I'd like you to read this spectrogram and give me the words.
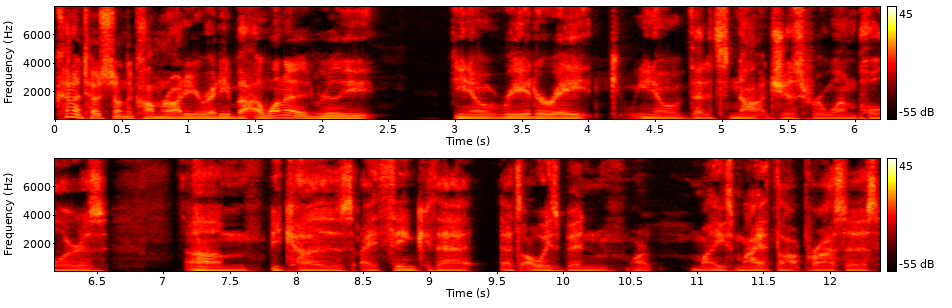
kind of touched on the camaraderie already, but I want to really, you know, reiterate, you know, that it's not just for one pullers. um, because I think that that's always been our, my at least my thought process,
